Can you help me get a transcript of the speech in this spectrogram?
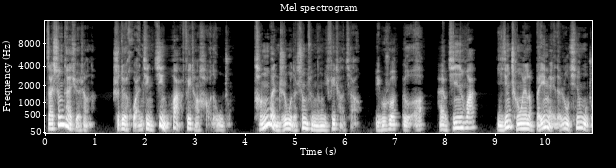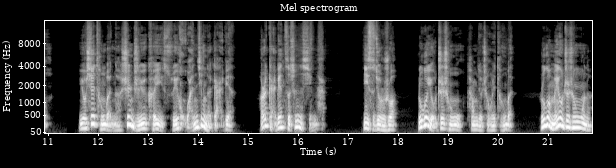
在生态学上呢，是对环境净化非常好的物种。藤本植物的生存能力非常强，比如说葛，还有金银花，已经成为了北美的入侵物种。有些藤本呢，甚至于可以随环境的改变而改变自身的形态。意思就是说，如果有支撑物，它们就成为藤本；如果没有支撑物呢，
